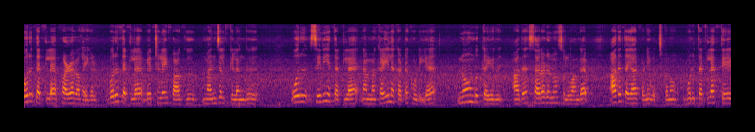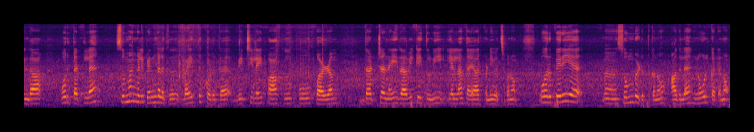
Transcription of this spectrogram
ஒரு தட்டில் பழ வகைகள் ஒரு தட்டில் வெற்றிலை பாக்கு மஞ்சள் கிழங்கு ஒரு சிறிய தட்டில் நம்ம கையில் கட்டக்கூடிய நோம்பு கயிறு அதை சரடுன்னு சொல்லுவாங்க. அதை தயார் பண்ணி வச்சுக்கணும். ஒரு தட்டில் தேங்காய் ஒரு தட்டில் சுமங்கலி பெண்களுக்கு வைத்து கொடுக்க வெற்றிலை பாக்கு பூ பழம் தட்சணை ரவிக்கை துணி எல்லாம் தயார் பண்ணி வச்சுக்கணும். ஒரு பெரிய சொம்பு எடுத்துக்கணும். அதில் நூல் கட்டணும்.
